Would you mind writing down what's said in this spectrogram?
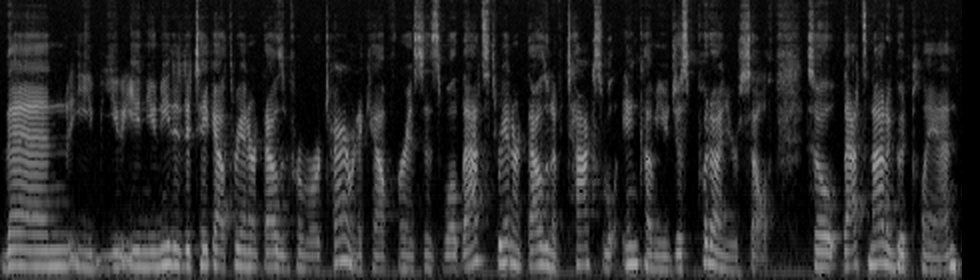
then you, you, you needed to take out 300,000 from a retirement account, for instance, well, that's 300,000 of taxable income you just put on yourself. So that's not a good plan.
